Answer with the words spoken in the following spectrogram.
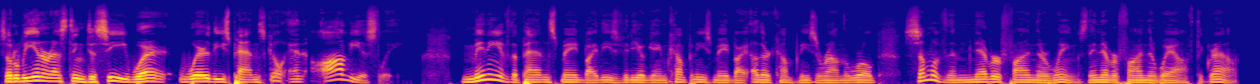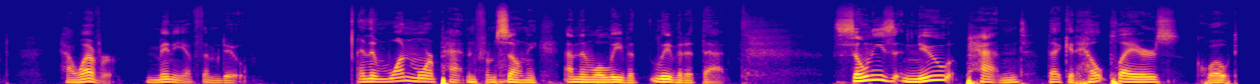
So it'll be interesting to see where where these patents go. And obviously, many of the patents made by these video game companies, made by other companies around the world, some of them never find their wings. They never find their way off the ground. However, many of them do. And then one more patent from Sony, and then we'll leave it leave it at that. Sony's new patent that could help players, quote,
